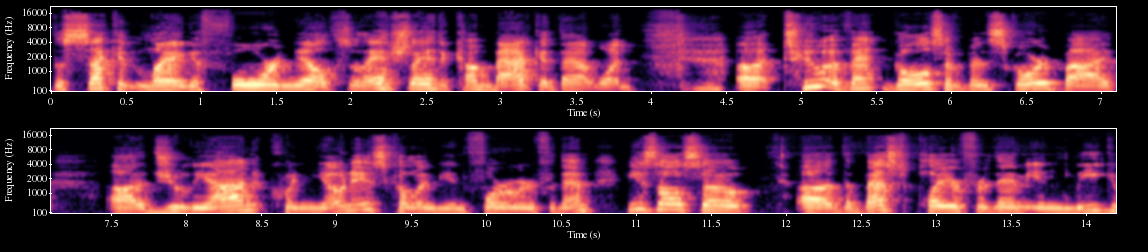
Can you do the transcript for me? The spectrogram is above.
the second leg 4 0. So they actually had to come back at that one. Uh, two event goals have been scored by uh, Julian Quinones, Colombian forward for them. He's also uh, the best player for them in league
